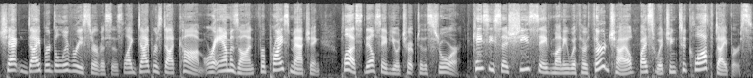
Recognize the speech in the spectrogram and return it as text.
check diaper delivery services like diapers.com or Amazon for price matching. Plus, they'll save you a trip to the store. Kasey says she's saved money with her third child by switching to cloth diapers.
